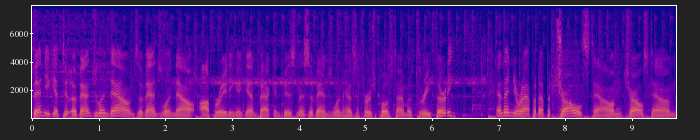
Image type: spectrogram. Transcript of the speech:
Then you get to Evangeline Downs. Evangeline now operating again, back in business. Evangeline has a first post time of 3:30, and then you wrap it up at Charlestown. Charlestown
